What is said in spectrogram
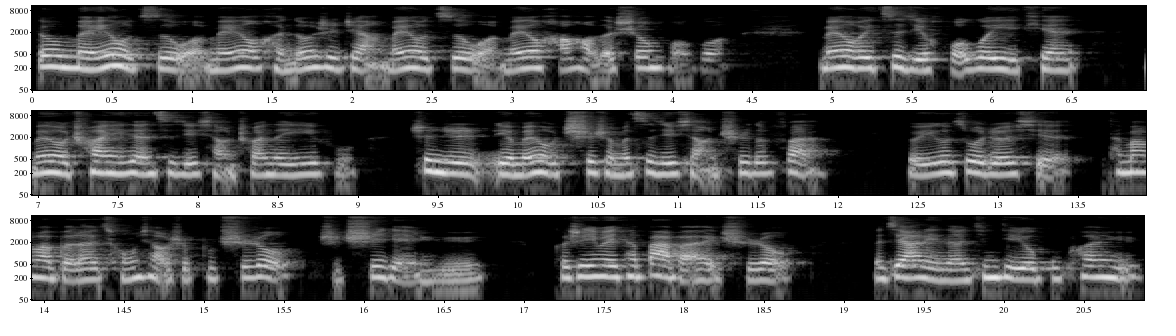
都没有自我，没有很多是这样，没有自我，没有好好的生活过，没有为自己活过一天，没有穿一件自己想穿的衣服。甚至也没有吃什么自己想吃的饭。有一个作者写，他妈妈本来从小是不吃肉，只吃一点鱼。可是因为他爸爸爱吃肉，那家里呢经济又不宽裕，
